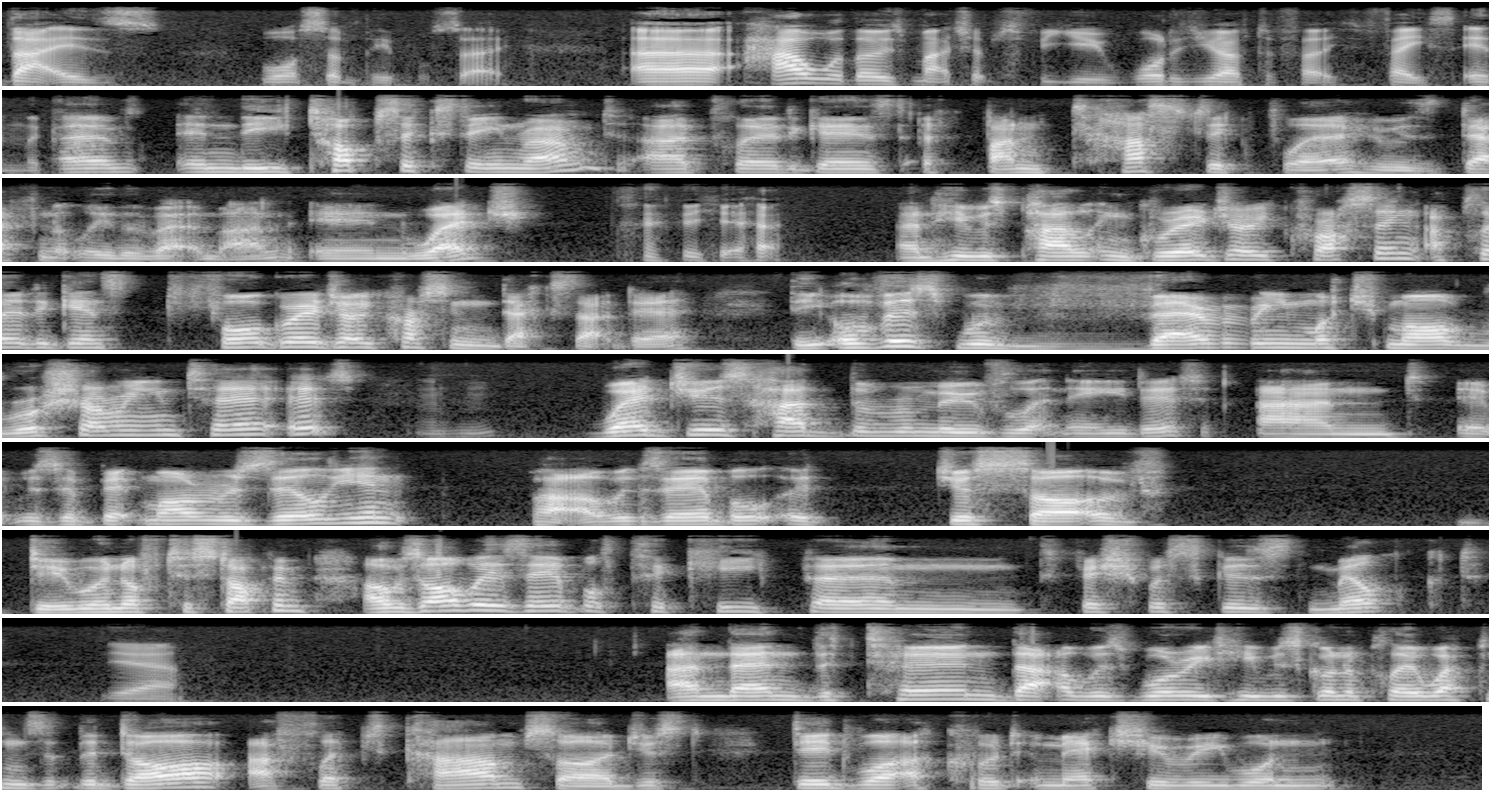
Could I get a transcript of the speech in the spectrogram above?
that is what some people say. Uh, how were those matchups for you? What did you have to fa- face in the cut? Um, in the top 16 round, I played against a fantastic player who is definitely the better man in Wedge, yeah, and he was piloting Greyjoy Crossing. I played against four Greyjoy Crossing decks that day. The others were very much more rush orientated. Mhm. Wedges had the removal it needed, and it was a bit more resilient, but I was able to just sort of do enough to stop him. I was always able to keep um, Fish Whiskers milked. yeah. And then the turn that I was worried he was going to play weapons at the door, I flipped calm. So I just did what I could to make sure we wouldn't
